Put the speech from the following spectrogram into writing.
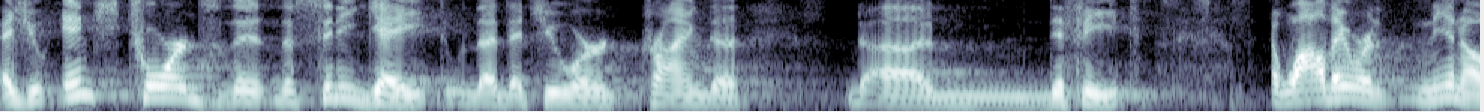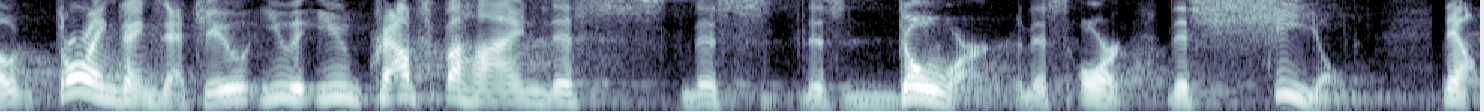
as you inched towards the, the city gate that, that you were trying to uh, defeat while they were you know throwing things at you you you crouched behind this this this door this or this shield. Now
